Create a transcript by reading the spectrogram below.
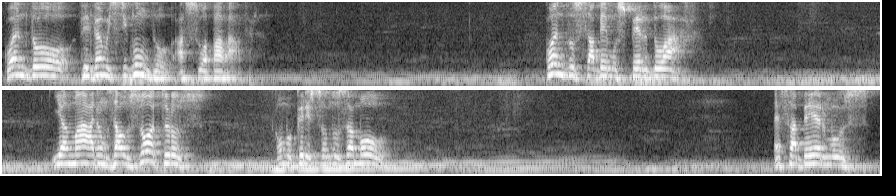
quando vivemos segundo a Sua palavra. Quando sabemos perdoar e amar uns aos outros como Cristo nos amou. É sabermos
